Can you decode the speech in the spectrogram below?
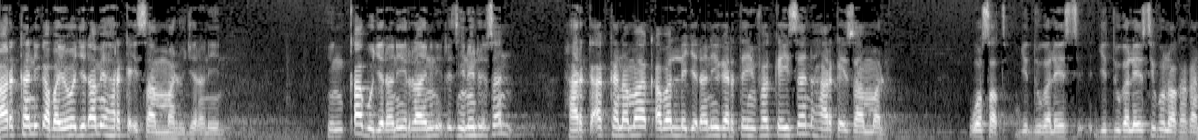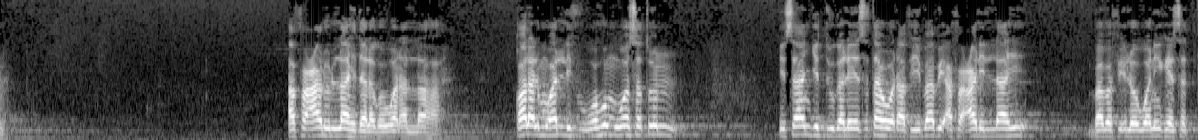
harka ni qaba yoo jedhame harka isaan malu jedhaniin hin qabu jedhanii irraa hin hir'isan harka akka namaa qaballe jedhanii gartee hin fakkeessan harka isaan malu wasat jiddugaleessi kun akka kana أفعال الله دلقوان الله قال المؤلف وهم جد قليسته في باب أفعال الله باب في إلواني كيست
